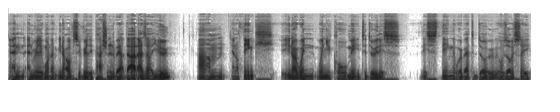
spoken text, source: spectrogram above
and and really want to, you know, obviously really passionate about that, as are you. Um, and I think you know when when you called me to do this this thing that we're about to do, it was obviously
